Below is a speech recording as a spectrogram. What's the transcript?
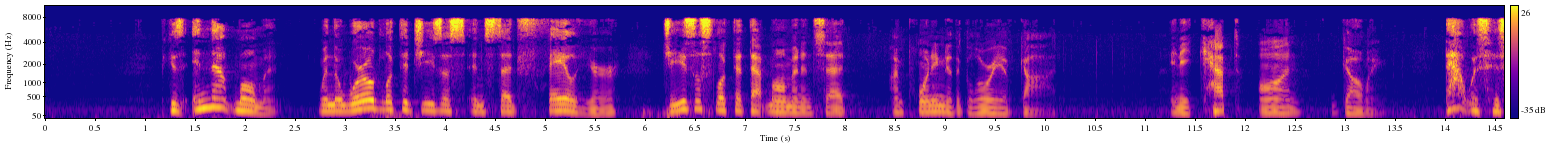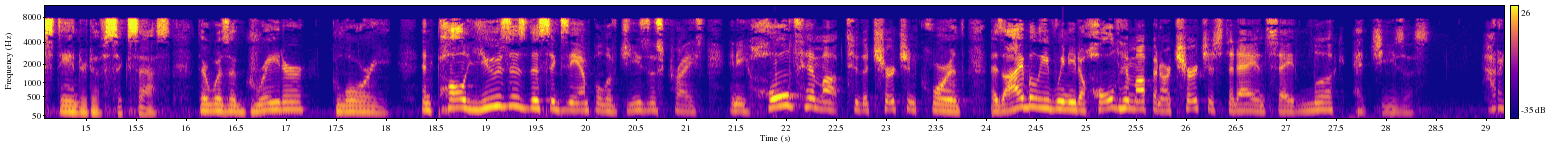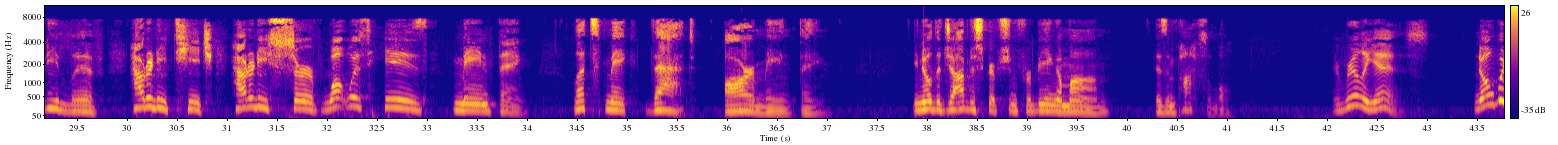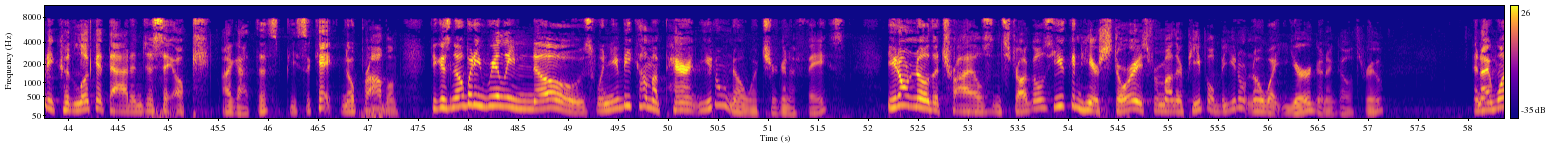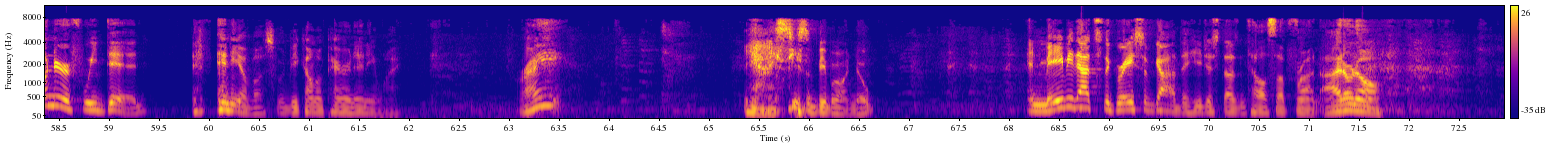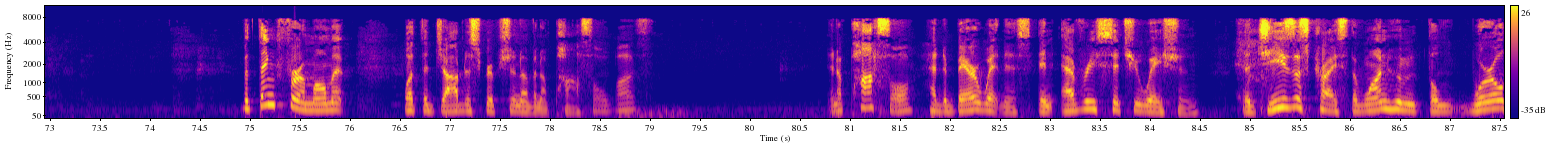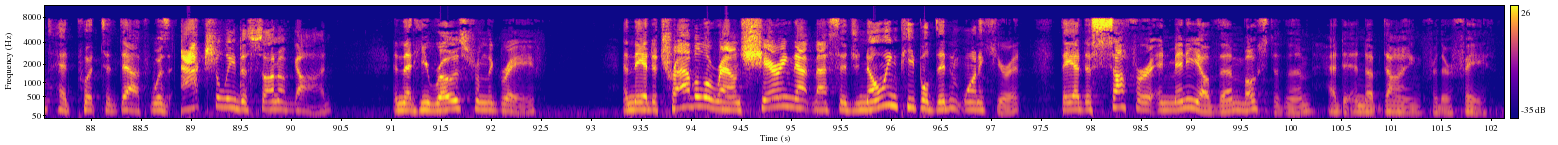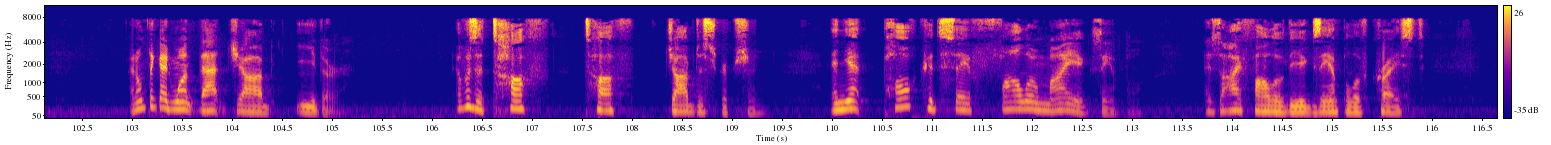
Because in that moment, when the world looked at Jesus and said failure, Jesus looked at that moment and said, I'm pointing to the glory of God. And he kept on going. That was his standard of success. There was a greater glory. And Paul uses this example of Jesus Christ and he holds him up to the church in Corinth as I believe we need to hold him up in our churches today and say, look at Jesus. How did he live? How did he teach? How did he serve? What was his main thing? Let's make that our main thing. You know, the job description for being a mom is impossible. It really is. Nobody could look at that and just say, oh, I got this piece of cake, no problem. Because nobody really knows. When you become a parent, you don't know what you're going to face. You don't know the trials and struggles. You can hear stories from other people, but you don't know what you're going to go through. And I wonder if we did, if any of us would become a parent anyway. Right? Yeah, I see some people going, nope. And maybe that's the grace of God that He just doesn't tell us up front. I don't know. But think for a moment what the job description of an apostle was. An apostle had to bear witness in every situation that Jesus Christ, the one whom the world had put to death, was actually the Son of God and that he rose from the grave. And they had to travel around sharing that message, knowing people didn't want to hear it. They had to suffer, and many of them, most of them, had to end up dying for their faith. I don't think I'd want that job either. It was a tough, tough job description. And yet, Paul could say, Follow my example as I follow the example of Christ.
